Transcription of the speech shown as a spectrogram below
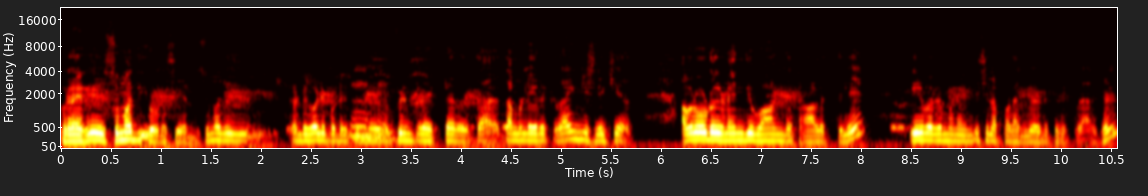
பிறகு சுமதியோடு சேர்ந்து சுமதி ரெண்டு கேள்விப்பட்டிருப்பீங்க ஃபிலிம் டிரெக்டர் த தமிழில் இருக்கிறார் இங்கிலீஷ் லெக்சர் அவரோடு இணைந்து வாழ்ந்த காலத்திலே இருவரும் இணைந்து சில படங்கள் எடுத்திருக்கிறார்கள்.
